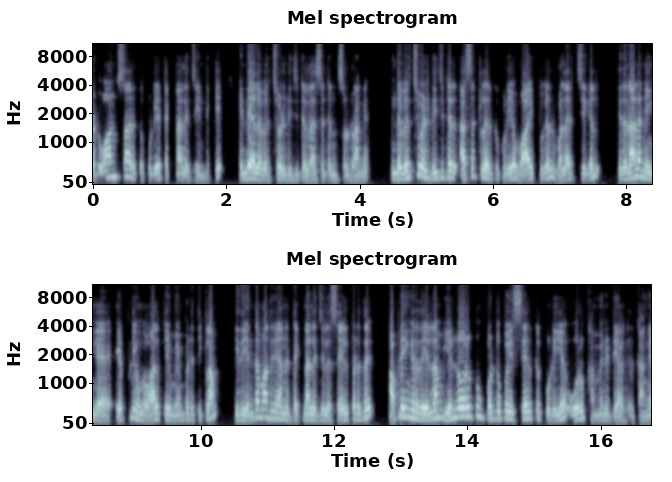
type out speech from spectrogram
அட்வான்ஸா இருக்கக்கூடிய டெக்னாலஜி இன்னைக்கு இந்தியால விர்ச்சுவல் டிஜிட்டல் அசெட்னு சொல்றாங்க. இந்த விர்ச்சுவல் டிஜிட்டல் அசெட்ல இருக்கக்கூடிய வாய்ப்புகள் வளர்ச்சிகள் இதனால நீங்க எப்படி உங்க வாழ்க்கையை மேம்படுத்திக்கலாம்? இது எந்த மாதிரியான டெக்னாலஜியில செயல்படுது அப்படிங்கறது எல்லாம் எல்லோருக்கும் கொண்டு போய் சேர்க்கக்கூடிய ஒரு கம்யூனிட்டியாக இருக்காங்க.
